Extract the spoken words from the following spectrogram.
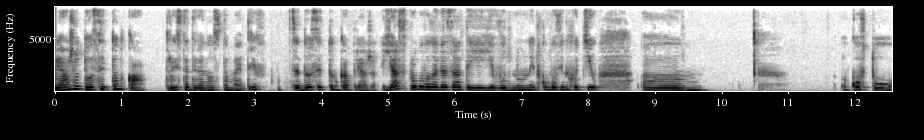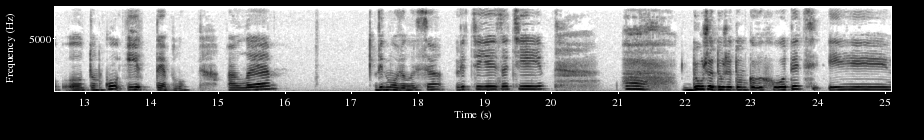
Пряжа досить тонка, 390 метрів. Це досить тонка пряжа. Я спробувала в'язати її в одну нитку, бо він хотів е, кофту тонку і теплу. Але відмовилася від цієї затії. Дуже-дуже тонко виходить, і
